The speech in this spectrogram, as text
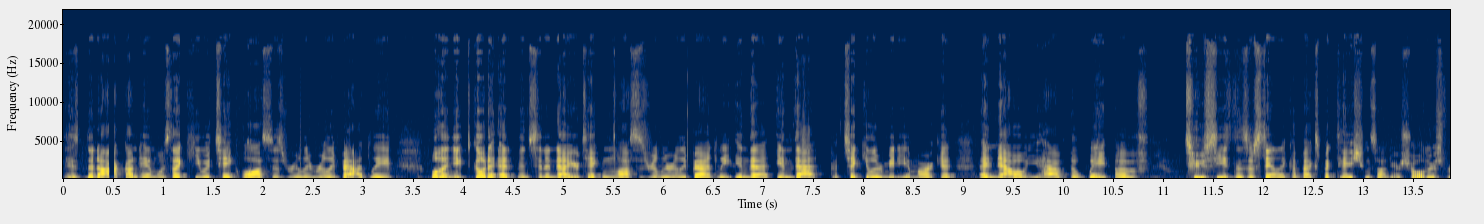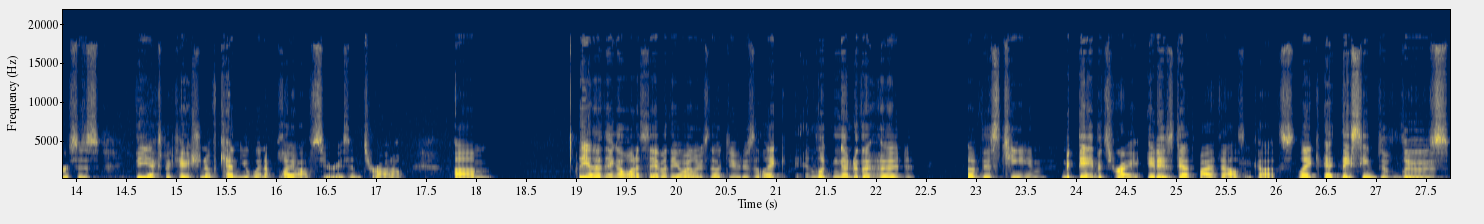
his the knock on him was like he would take losses really really badly. Well, then you go to Edmonton and now you're taking losses really really badly in that in that particular media market, and now you have the weight of two seasons of Stanley Cup expectations on your shoulders versus the expectation of can you win a playoff series in Toronto. Um, the other thing I want to say about the Oilers though, dude, is that like looking under the hood of this team, McDavid's right. It is death by a thousand cuts. Like it, they seem to lose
